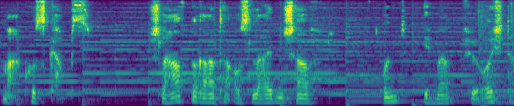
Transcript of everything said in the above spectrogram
Markus Kamps. Schlafberater aus Leidenschaft und immer für euch da.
